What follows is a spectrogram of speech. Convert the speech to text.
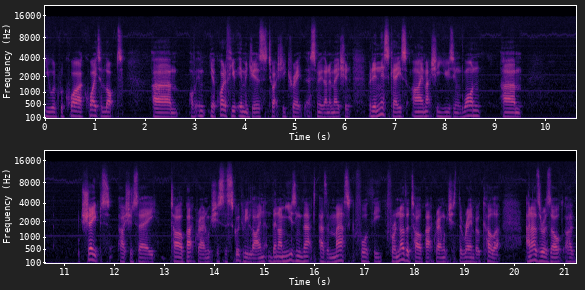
you would require quite a lot um, of you know, quite a few images to actually create a smooth animation. But in this case I'm actually using one um, shaped, I should say, tile background which is the squiggly line and then I'm using that as a mask for the for another tile background which is the rainbow color and as a result I've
